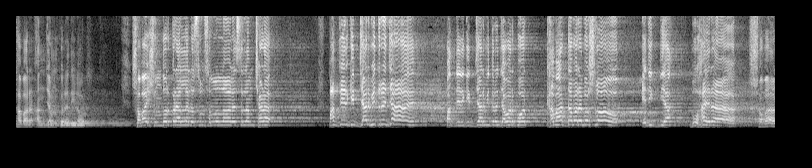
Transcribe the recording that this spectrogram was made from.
খাবার আঞ্জাম করে দিল সবাই সুন্দর করে আল্লাহ রসুল সাল্লাম ছাড়া পাদ্রির গির্জার ভিতরে যায়। পাদ্রির গির্জার ভিতরে যাওয়ার পর খাবার দাবারে বসল। এদিক দিয়া বুহাইরা সবার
